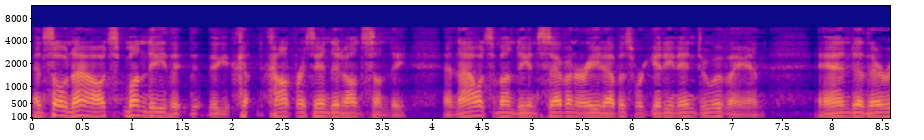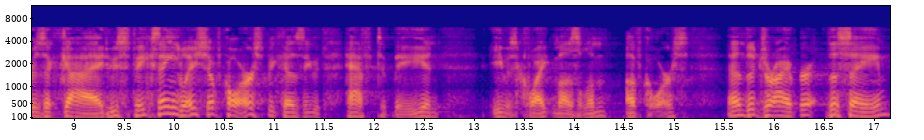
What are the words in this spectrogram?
And so now it's Monday. The, the, the conference ended on Sunday. And now it's Monday, and seven or eight of us were getting into a van. And uh, there is a guide who speaks English, of course, because he would have to be. And he was quite Muslim, of course. And the driver, the same.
